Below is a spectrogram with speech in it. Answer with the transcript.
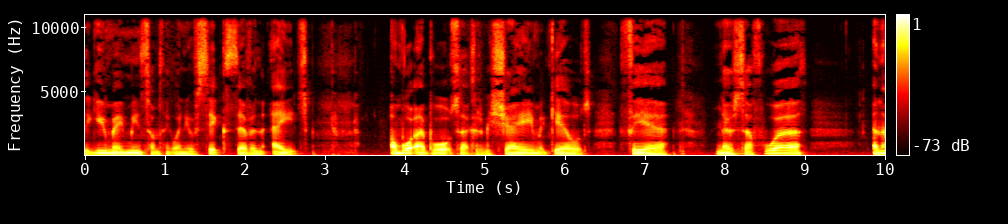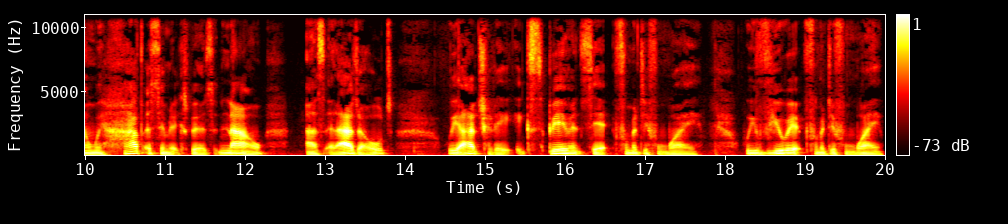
that you may mean something when you're six, seven, eight, and what that brought. So that could be shame, guilt, fear, no self worth, and then we have a similar experience now as an adult, we actually experience it from a different way. We view it from a different way.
